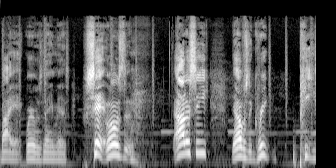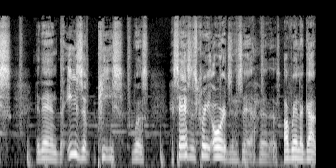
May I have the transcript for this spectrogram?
Bayek, wherever his name is. Shit, what was the Odyssey? That was the Greek piece, and then the Egypt piece was Assassin's Creed Origins. There, there it is. I really got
